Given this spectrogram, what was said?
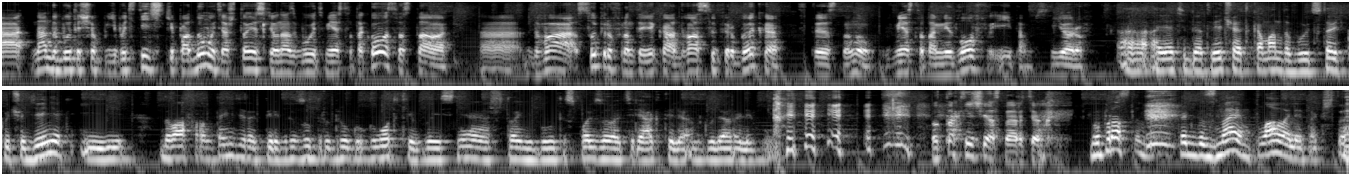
А, надо будет еще гипотетически подумать, а что если у нас будет вместо такого состава а, два супер фронтовика, два супер бэка, соответственно, ну, вместо там медлов и там сеньоров. А, а я тебе отвечу, эта команда будет стоить кучу денег, и два фронтендера перегрызут друг другу глотки, выясняя, что они будут использовать React или Angular или Vue. Ну так нечестно, Артем. Мы просто как бы знаем, плавали, так что...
